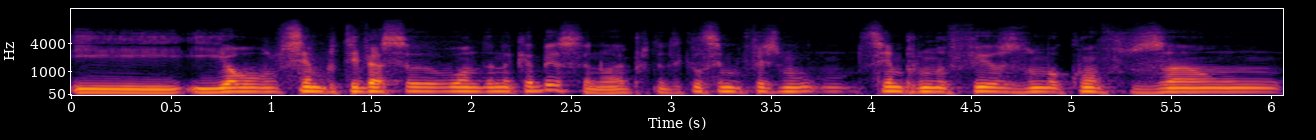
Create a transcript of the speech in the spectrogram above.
E, e eu sempre tive essa onda na cabeça, não é? Portanto, aquilo sempre, fez sempre me fez uma confusão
